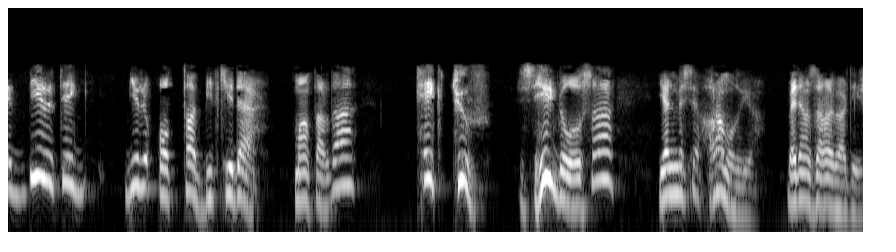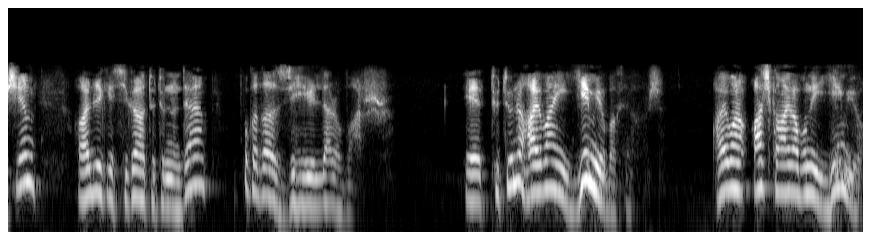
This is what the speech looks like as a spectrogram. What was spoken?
E bir de bir otta, bitkide, mantarda tek tür zehir bile olsa yenmesi haram oluyor. Beden zarar verdiği için. Halbuki sigara tütününde bu kadar zehirler var. E, tütünü hayvan yemiyor bak. Hayvan aç kalan hayvan bunu yemiyor.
